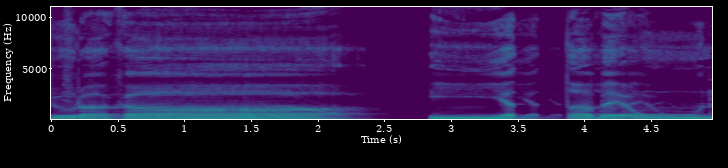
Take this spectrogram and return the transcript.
شركاء إن يتبعون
